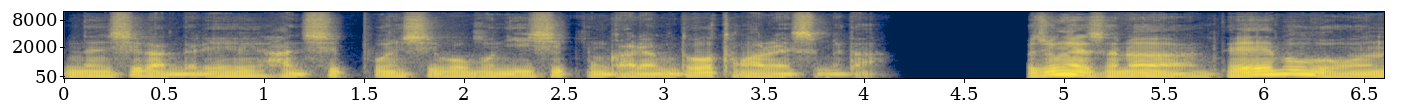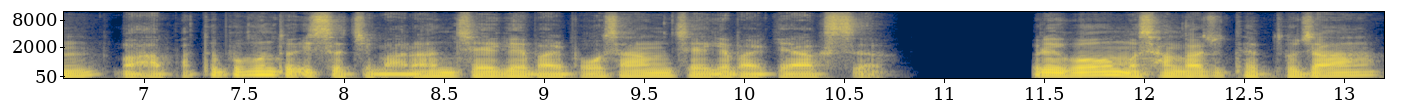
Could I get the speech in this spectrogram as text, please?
있는 시간들이 한 10분, 15분, 20분 가량도 통화를 했습니다. 그 중에서는 대부분 뭐 아파트 부분도 있었지만 은 재개발 보상, 재개발 계약서 그리고 뭐 상가주택 투자,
